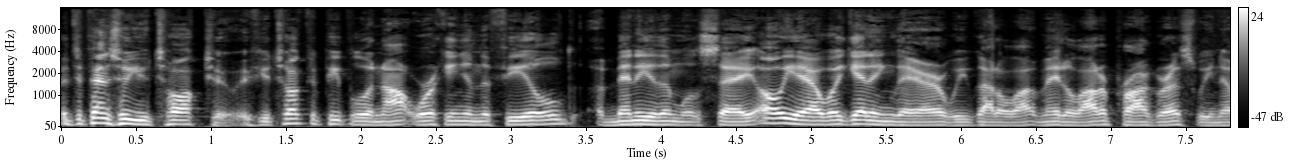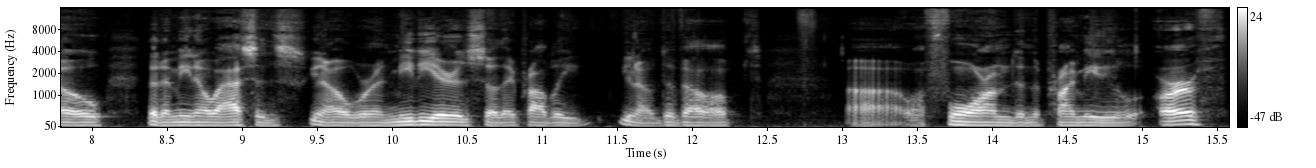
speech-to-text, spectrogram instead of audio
It depends who you talk to. If you talk to people who are not working in the field, uh, many of them will say, "Oh yeah, we're getting there. We've got a lot, made a lot of progress. We know that amino acids, you know, were in meteors, so they probably, you know, developed uh, or formed in the primeval Earth.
